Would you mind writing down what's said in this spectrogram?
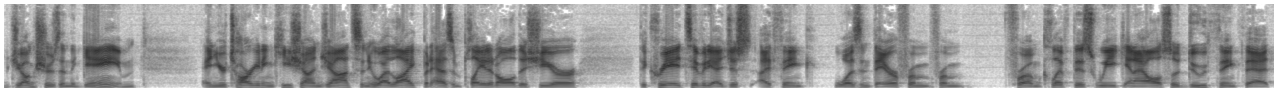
junctures in the game and you're targeting KeeSean Johnson, who I like but hasn't played at all this year. The creativity, I just I think wasn't there from from from Cliff this week, and I also do think that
